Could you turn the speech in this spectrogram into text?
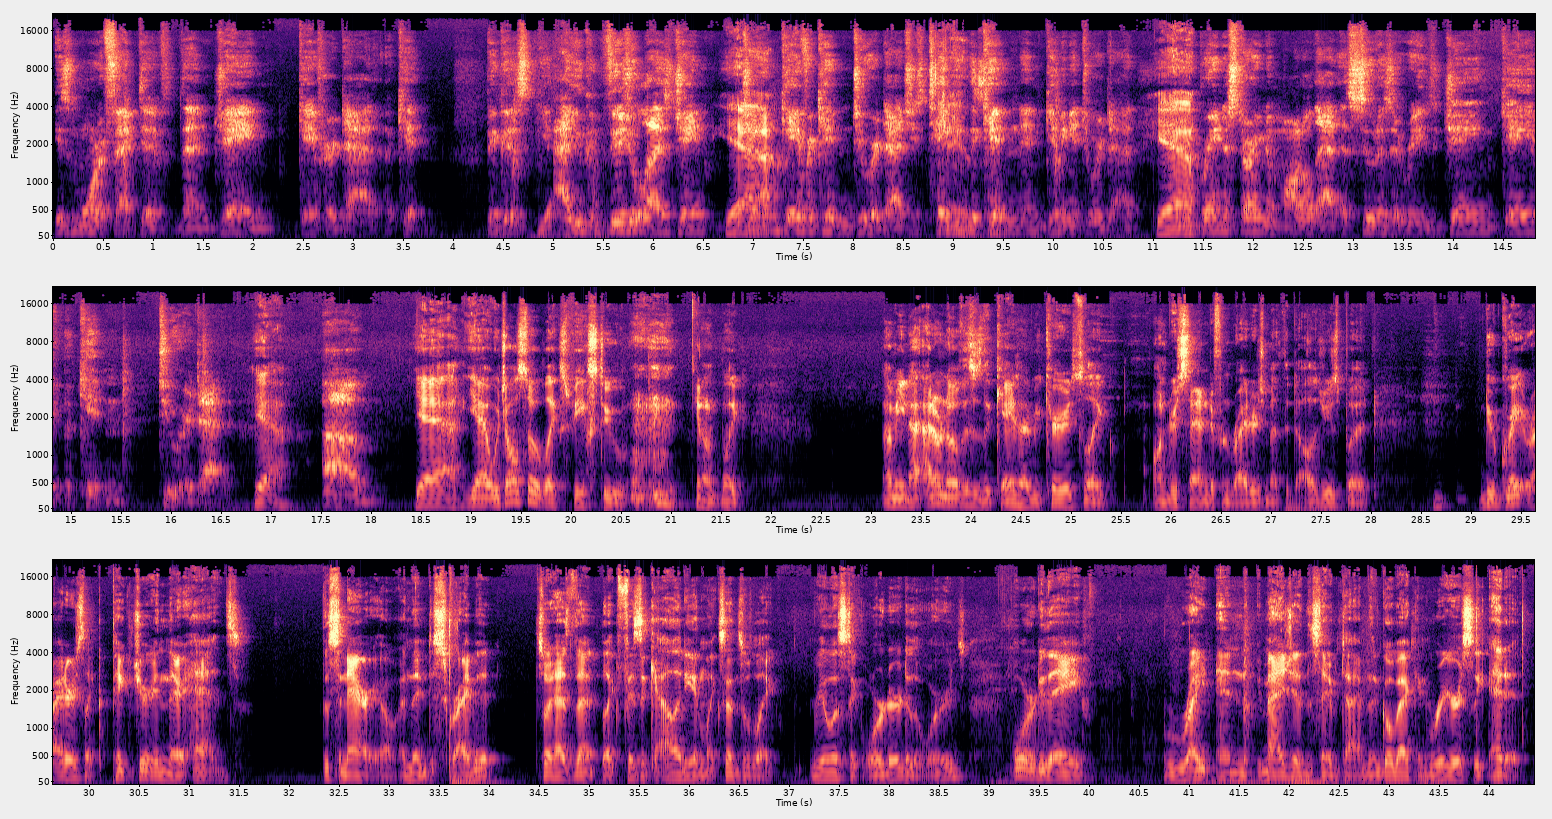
is more effective than Jane gave her dad a kitten. Because yeah, you can visualize Jane. Yeah. Jane gave her kitten to her dad. She's taking the kitten and giving it to her dad. And Yeah. your brain is starting to model that as soon as it reads Jane gave a kitten to her dad. Yeah. Um, Yeah, yeah, which also like speaks to, you know, like, I mean, I, I don't know if this is the case. I'd be curious to like understand different writers' methodologies, but do great writers like picture in their heads the scenario and then describe it so it has that like physicality and like sense of like realistic order to the words, or do they write and imagine at the same time, then go back and rigorously edit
